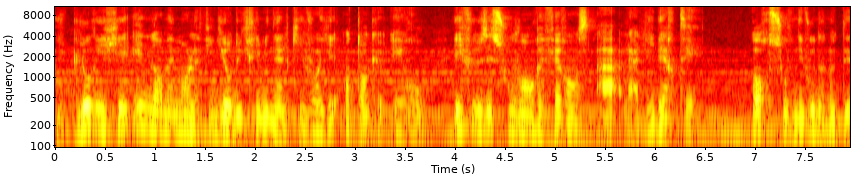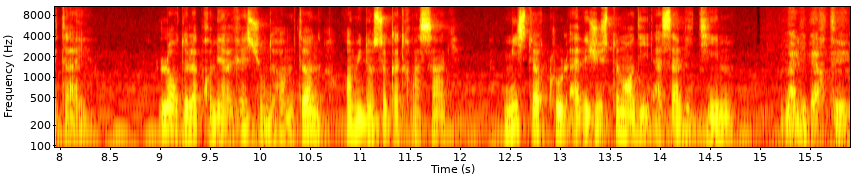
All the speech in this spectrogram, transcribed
il glorifiait énormément la figure du criminel qu'il voyait en tant que héros, et faisait souvent référence à la liberté. Or, souvenez-vous d'un autre détail. Lors de la première agression de Hampton en 1985, Mr. Cruel avait justement dit à sa victime Ma liberté,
